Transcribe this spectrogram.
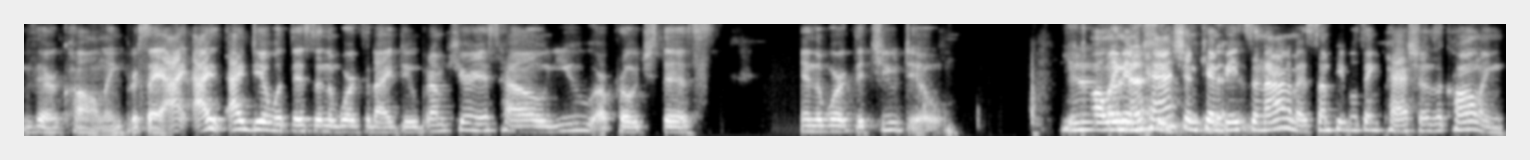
their calling per se? I, I, I deal with this in the work that I do, but I'm curious how you approach this in the work that you do. You know, calling and passion a, can that, be synonymous. Some people think passion is a calling.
